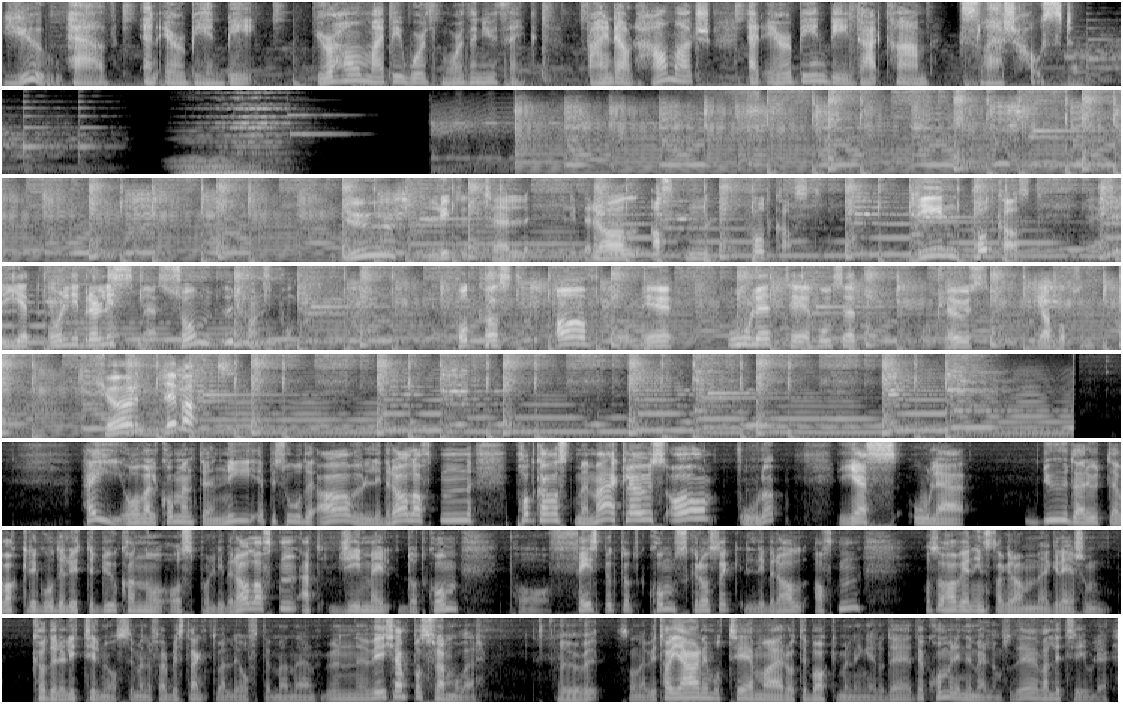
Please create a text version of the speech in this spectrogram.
you have an Airbnb. Your home might be worth more than you think. Find out how much at airbnb.com/slash host. Du lytter til Liberal Aften podkast. Din podkast med frihet og liberalisme som utgangspunkt. Podkast av og med Ole T. Holseth og Klaus Jacobsen. Kjør debatt! Hei og velkommen til en ny episode av Liberalaften, podkast med meg, Klaus, og Ole. Yes, Ole. Du der ute, vakre, gode lytter, du kan nå oss på liberalaften at gmail.com, på facebook.com skråstrek liberalaften, og så har vi en Instagram-greier som kødder litt til med oss imellom, for jeg blir stengt veldig ofte, men, eh, men vi kjemper oss fremover. Det gjør vi. Sånn, vi tar gjerne imot temaer og tilbakemeldinger, og det, det kommer innimellom, så det er veldig trivelig.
